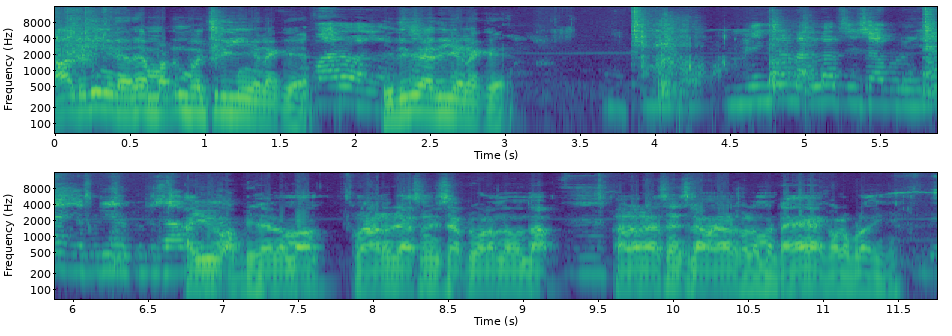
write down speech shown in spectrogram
ஆல்ரெடி நிறைய மட்டன் வச்சிருக்கீங்க எனக்கு. இதுவே அதிகம் எனக்கு. நீங்களும் நல்ல அரிசி சாப்பிடுவீங்க. எப்படியும் இருக்கட்டும் சாப்பிடுங்க. ஐயோ அப்படிலாம் இல்லைம்மா. நானும் ரேஷன் அரிசி சாப்பிட்டு வளர்ந்தவன் தான். அதெல்லாம் ரேஷன் அரிசிலாம் வேணாம்னு சொல்ல மாட்டேன். கவலைப்படாதீங்க. இந்த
